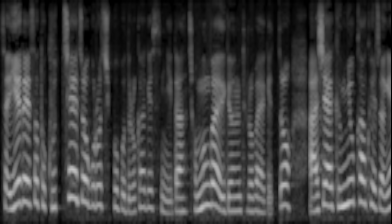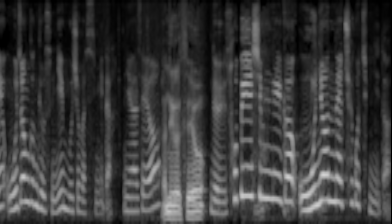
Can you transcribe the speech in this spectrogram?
자, 이에 대해서 더 구체적으로 짚어보도록 하겠습니다. 전문가의 의견을 들어봐야겠죠. 아시아 금융학 회장의 오정근 교수님 모셔봤습니다. 안녕하세요. 안녕하세요. 네, 소비 심리가 5년 내 최고치입니다.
